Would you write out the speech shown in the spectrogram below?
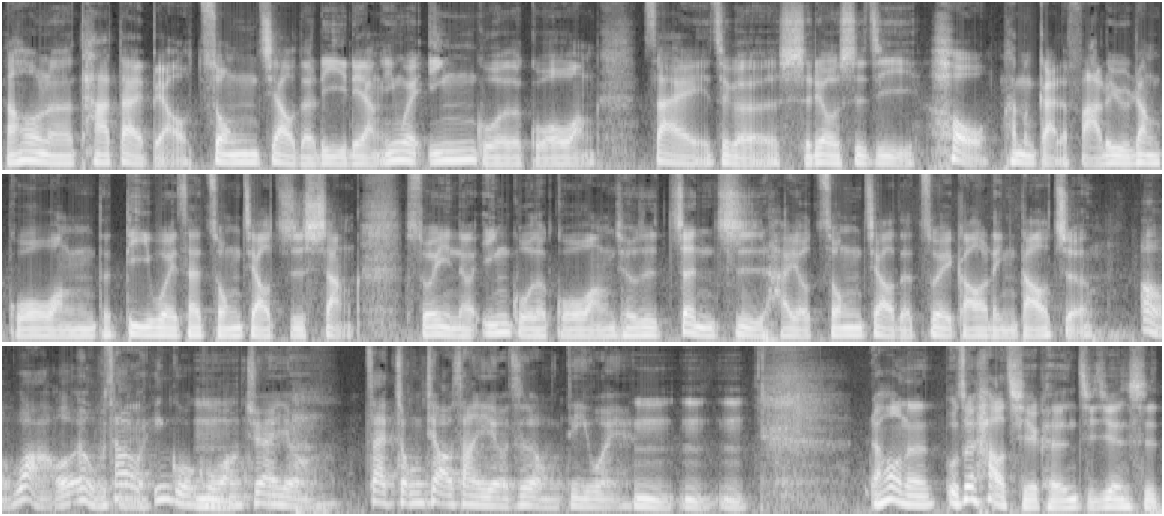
然后呢，它代表宗教的力量。因为英国的国王在这个十六世纪后，他们改了法律，让国王的地位在宗教之上，所以呢，英国的国王就是政治还有宗教的最高领导者。哦，哇，我我不知道英国国王居然有。在宗教上也有这种地位。嗯嗯嗯，然后呢，我最好奇的可能几件事。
